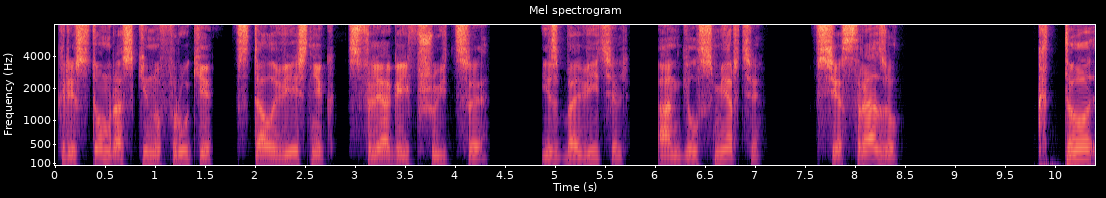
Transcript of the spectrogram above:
крестом раскинув руки, встал вестник с флягой в шуйце. Избавитель, ангел смерти? Все сразу? «Кто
